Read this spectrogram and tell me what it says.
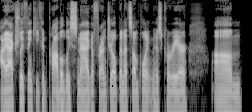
I actually think he could probably snag a French Open at some point in his career. Um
